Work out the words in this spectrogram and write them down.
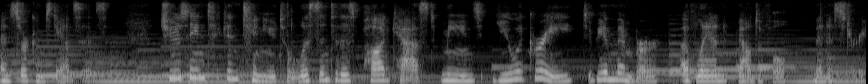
and circumstances. Choosing to continue to listen to this podcast means you agree to be a member of Land Bountiful Ministry.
